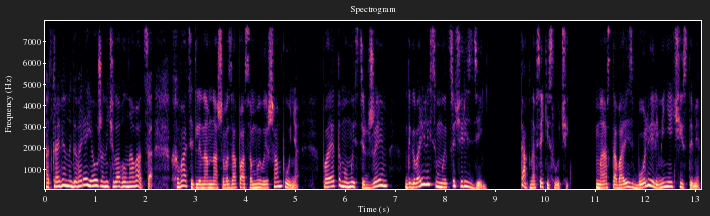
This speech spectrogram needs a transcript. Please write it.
Откровенно говоря, я уже начала волноваться, хватит ли нам нашего запаса мыла и шампуня, поэтому мы с Тиджеем договорились мыться через день. Так, на всякий случай. Мы оставались более или менее чистыми,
